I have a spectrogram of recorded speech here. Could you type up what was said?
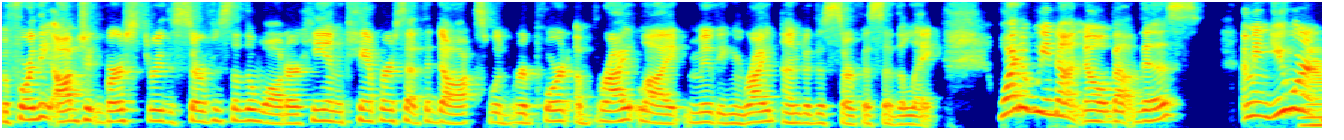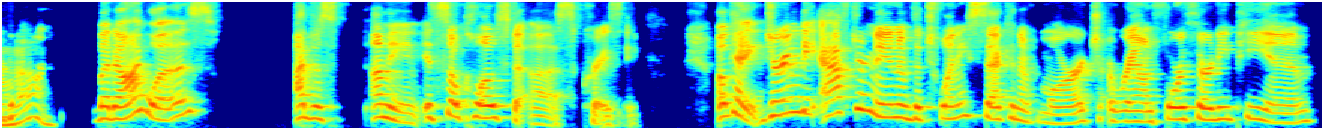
Before the object burst through the surface of the water, he and campers at the docks would report a bright light moving right under the surface of the lake. Why do we not know about this? I mean, you weren't, but I was. I just I mean, it's so close to us. Crazy. Okay, during the afternoon of the 22nd of March, around 4:30 p.m.,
